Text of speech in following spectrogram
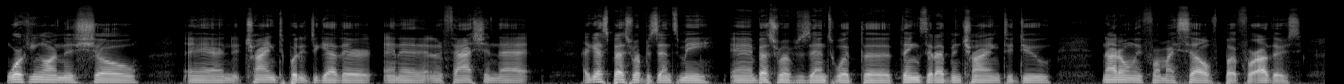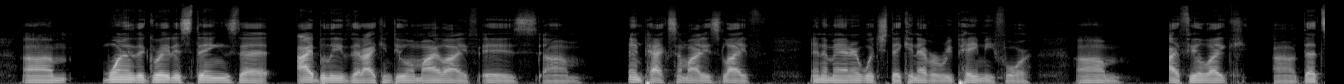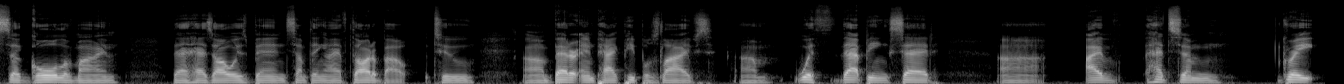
working on this show and trying to put it together in a, in a fashion that I guess best represents me and best represents what the things that I've been trying to do, not only for myself, but for others. Um, one of the greatest things that I believe that I can do in my life is um, impact somebody's life in a manner which they can never repay me for. Um, I feel like uh, that's a goal of mine that has always been something I have thought about to um, better impact people's lives. Um, with that being said, uh, I've had some great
